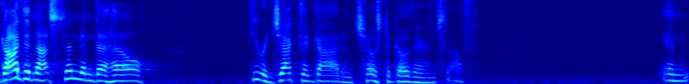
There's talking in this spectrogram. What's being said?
God did not send him to hell. He rejected God and chose to go there himself. And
